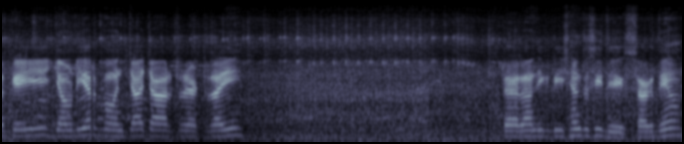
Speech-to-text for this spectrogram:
ਅੱਗੇ ਜੀ ਜੌਂਡੀਅਰ 52 ਚਾਰ ਟਰੈਕਟਰ ਆ ਜੀ। ਟਾਇਰਾਂ ਦੀ ਕੰਡੀਸ਼ਨ ਤੁਸੀਂ ਦੇਖ ਸਕਦੇ ਹੋ।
